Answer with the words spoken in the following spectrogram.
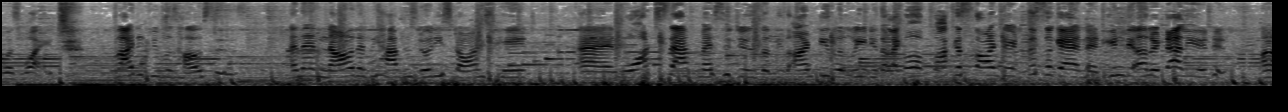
was white. Divided people's houses. And then now that we have this really staunch hate and WhatsApp messages that these aunties will read you, they're like, oh, Pakistan did this again and India retaliated. I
